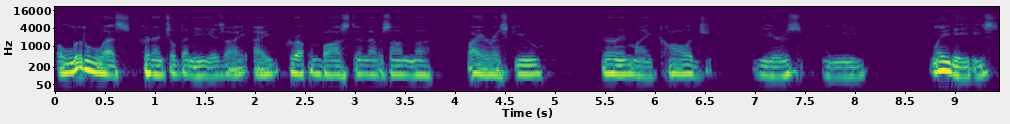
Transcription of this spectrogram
a little less credentialed than he is. I, I grew up in Boston. I was on the fire rescue during my college years in the late 80s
